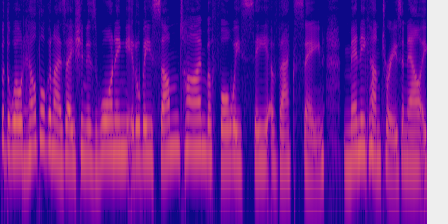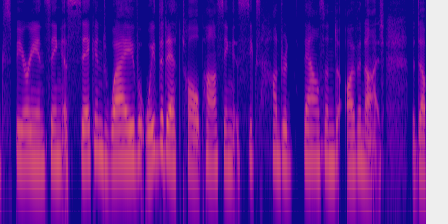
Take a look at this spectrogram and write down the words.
but the World Health Organization is warning it'll be some time before we see a vaccine. Many countries are now experiencing a second wave, with the death toll passing 600,000 overnight. The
